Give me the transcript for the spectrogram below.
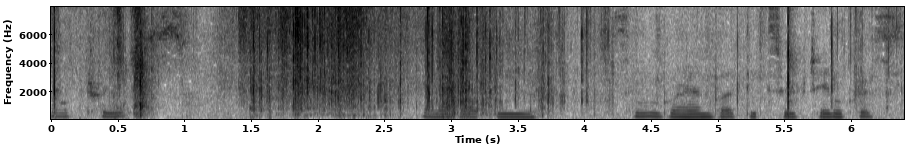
dog treats. And I got the same brand but the sweet potato crisps.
